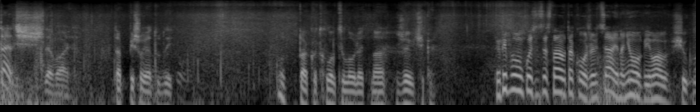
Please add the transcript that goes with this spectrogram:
Та щ, давай. Та пішов я туди. От так от хлопці ловлять на живчика. Так ти, по-моєму, Костя це ставив такого живця і на нього піймав щуку.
